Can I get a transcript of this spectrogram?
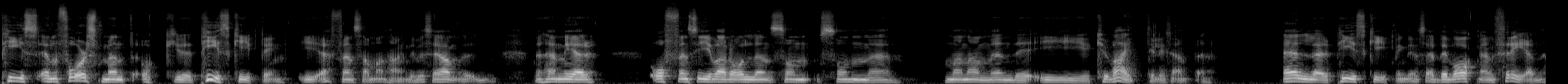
peace enforcement och eh, peacekeeping i FN-sammanhang. Det vill säga den här mer offensiva rollen som, som man använde i Kuwait till exempel. Eller peacekeeping, det vill säga bevaka en fred.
